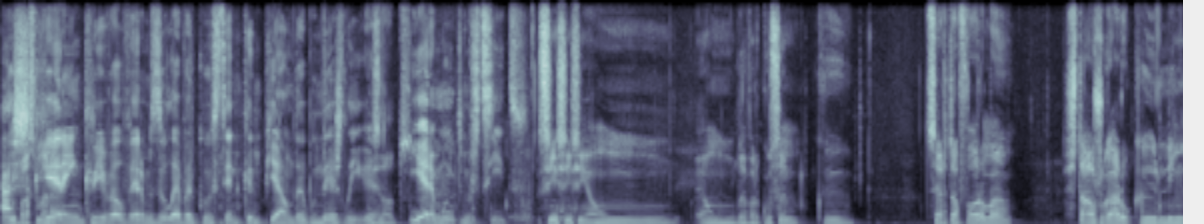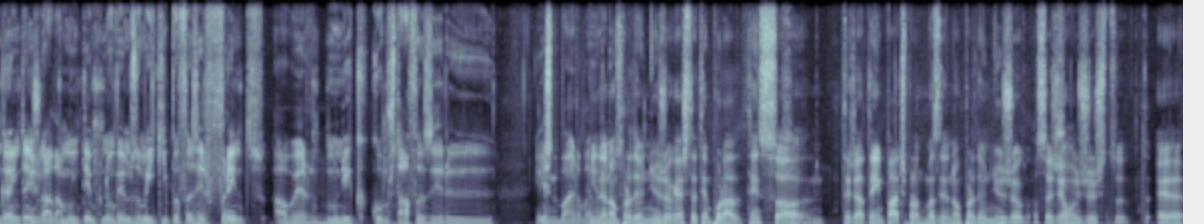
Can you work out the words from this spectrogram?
Acho semana? que era incrível vermos o Leverkusen campeão da Bundesliga. Exato. E era muito merecido. Sim, sim, sim. É um, é um Leverkusen que, de certa forma, está a jogar o que ninguém tem jogado. Há muito tempo que não vemos uma equipa fazer frente ao Bayern de Munique como está a fazer eh, este Ainda- Bayern Leverkusen. Ainda não perdeu nenhum jogo esta temporada. Tem só, tem- já tem empates, pronto, mas ainda não perdeu nenhum jogo. Ou seja, é Sim. um justo. É,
